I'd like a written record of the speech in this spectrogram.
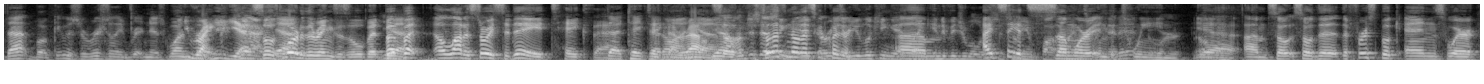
that book, it was originally written as one book. Right. Yeah. So Yeah. Lord of the Rings is a little bit, but Yeah. but a lot of stories today take that That take that on, route. yeah. yeah, So I'm just so that's asking, no, that's a are, good question. Are you looking at Um, like individual? Or I'd say it's plot somewhere in within it, between. or- Yeah. Um, so so the the first book ends where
